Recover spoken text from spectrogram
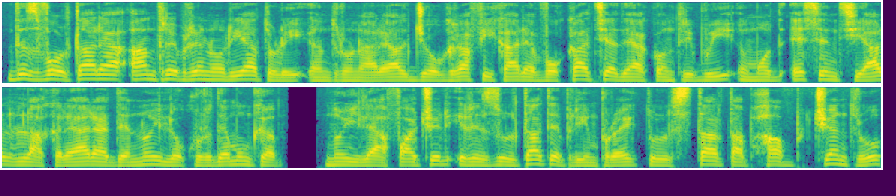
Dezvoltarea antreprenoriatului într-un areal geografic are vocația de a contribui în mod esențial la crearea de noi locuri de muncă. Noile afaceri rezultate prin proiectul Startup Hub Centru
